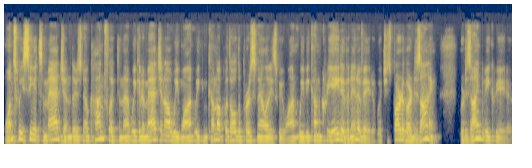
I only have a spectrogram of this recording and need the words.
Once we see it's imagined, there's no conflict in that. We can imagine all we want. We can come up with all the personalities we want. We become creative and innovative, which is part of our design. We're designed to be creative.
